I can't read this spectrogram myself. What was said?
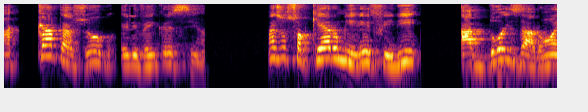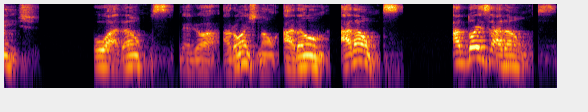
a cada jogo ele vem crescendo. Mas eu só quero me referir a dois Arões, ou Arãos, melhor, Arões não, Arão, Arãos, a dois Arãos.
